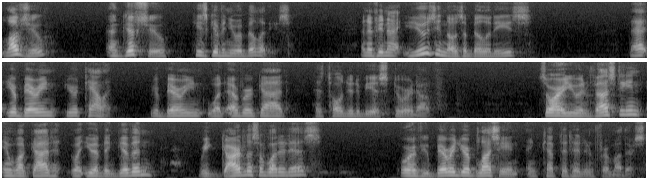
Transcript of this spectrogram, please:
loves you and gifts you, He's given you abilities. And if you're not using those abilities, that you're bearing your talent. You're bearing whatever God has told you to be a steward of. So are you investing in what God what you have been given regardless of what it is? or have you buried your blessing and kept it hidden from others?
